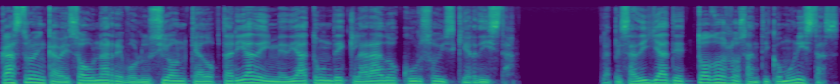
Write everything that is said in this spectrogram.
Castro encabezó una revolución que adoptaría de inmediato un declarado curso izquierdista. La pesadilla de todos los anticomunistas,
